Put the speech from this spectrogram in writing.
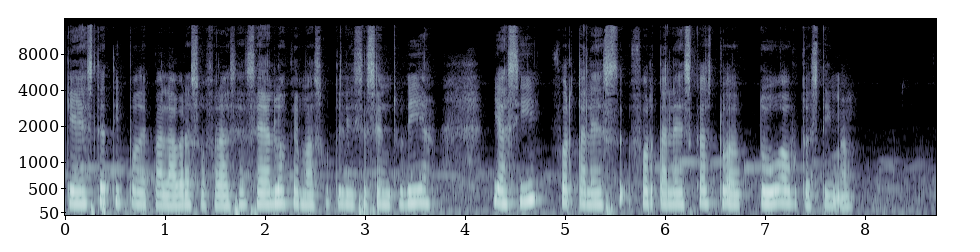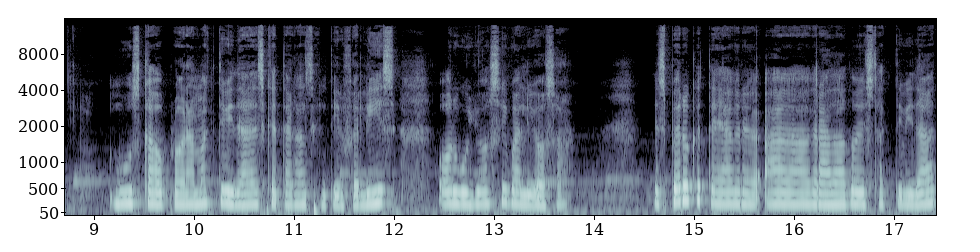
que este tipo de palabras o frases sean lo que más utilices en tu día y así fortalezcas tu, tu autoestima. Busca o programa actividades que te hagan sentir feliz, orgullosa y valiosa. Espero que te haya agradado esta actividad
